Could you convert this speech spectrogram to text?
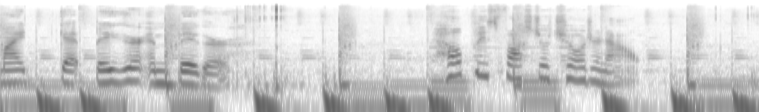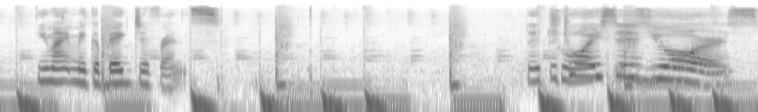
might get bigger and bigger. Help these foster children out. You might make a big difference. The, the choice is yours.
